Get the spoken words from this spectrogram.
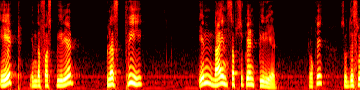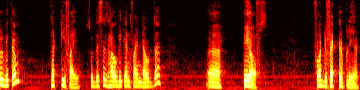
8 in the first period plus 3 in 9 subsequent period. Okay. So, this will become 35. So, this is how we can find out the uh, payoffs for defector player.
